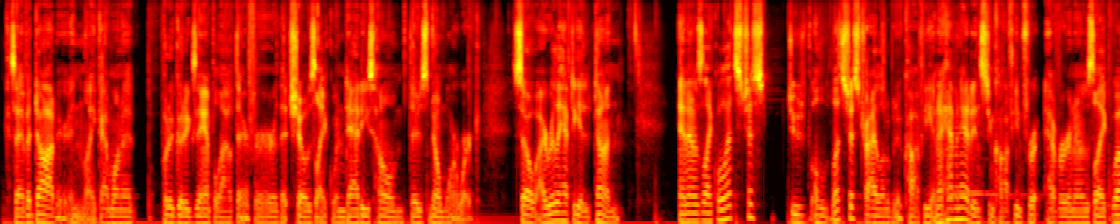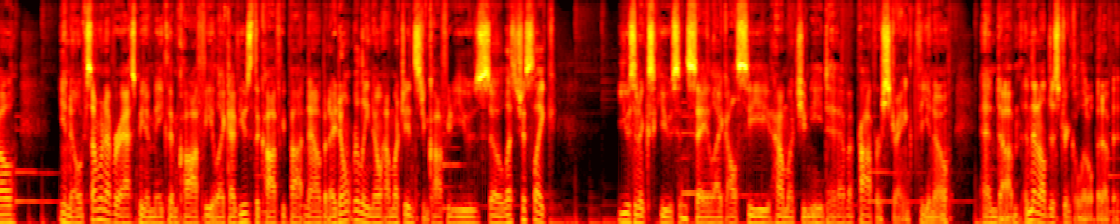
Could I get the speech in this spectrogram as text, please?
because I have a daughter and like I want to put a good example out there for her that shows like when daddy's home, there's no more work. So I really have to get it done. And I was like, well, let's just do, let's just try a little bit of coffee. And I haven't had instant coffee in forever. And I was like, well, you know, if someone ever asked me to make them coffee, like I've used the coffee pot now, but I don't really know how much instant coffee to use. So let's just like use an excuse and say like I'll see how much you need to have a proper strength, you know, and um, and then I'll just drink a little bit of it.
